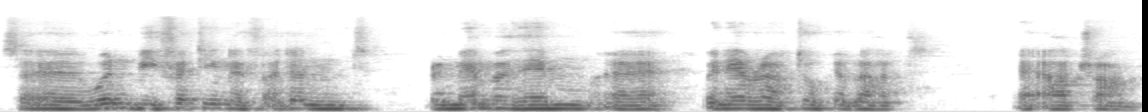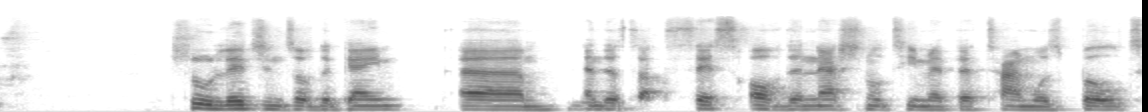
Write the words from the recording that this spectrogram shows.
so it wouldn't be fitting if I didn't remember them uh, whenever I talk about uh, our triumph. True legends of the game um, and the success of the national team at that time was built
